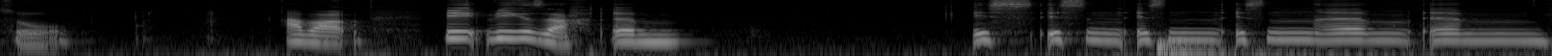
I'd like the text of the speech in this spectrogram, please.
So. Aber wie, wie gesagt, ähm, ist, ist ein, ist ein, ist ein, ähm, ähm,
